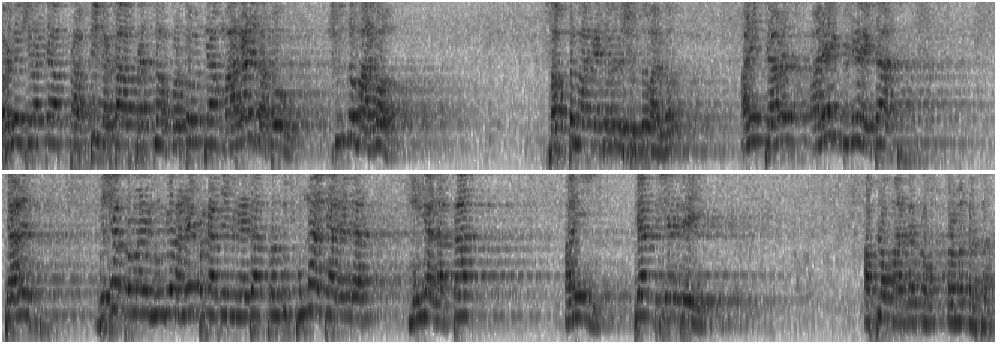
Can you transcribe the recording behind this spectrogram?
परमेश्वराच्या प्राप्ती करता प्रयत्न करतो त्या मार्गाने जातो. शुद्ध मार्ग. सप्त मार्ग याच्यामध्ये शुद्ध मार्ग. आणि त्यावेळेस अनेक विघ्न येतात. त्यावेळेस जशाप्रमाणे मुंगीवर अनेक प्रकारचे विघ्न येतात परंतु पुन्हा त्या लाईनात मुंग्या लागतात. आणि त्या दिशेने ते आपला मार्ग क्रम करतात.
